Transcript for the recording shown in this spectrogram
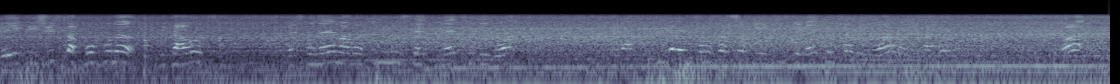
On vérifie juste la profondeur du carotte. Parce qu'on aime avant tout nous cette mettre des doigts? C'est la plus belle sensation qui existe de mettre comme ça des doigts dans les carottes. Voilà.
